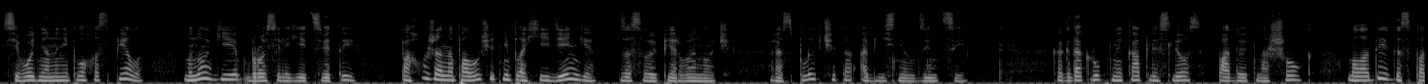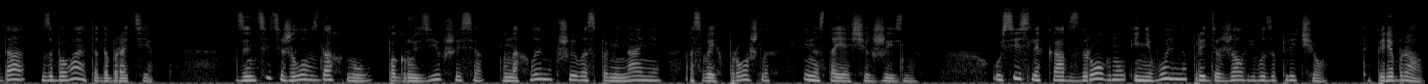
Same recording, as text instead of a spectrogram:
Сегодня она неплохо спела, многие бросили ей цветы. Похоже, она получит неплохие деньги за свою первую ночь, расплывчато объяснил Дзиньци. Когда крупные капли слез падают на шелк, молодые господа забывают о доброте. Дзиньци тяжело вздохнул, погрузившийся в нахлынувшие воспоминания о своих прошлых и настоящих жизнях. Уси слегка вздрогнул и невольно придержал его за плечо. «Ты перебрал?»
